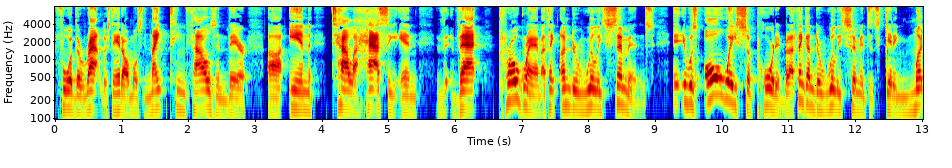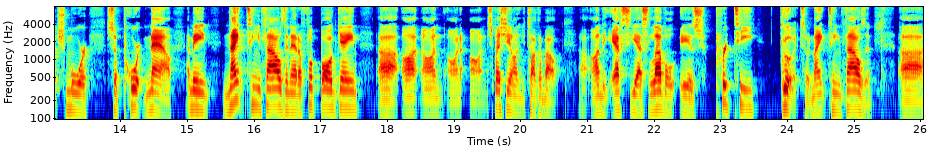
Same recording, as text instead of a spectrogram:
for the Rattlers. They had almost 19,000 there uh, in Tallahassee, and th- that program, I think under Willie Simmons, it, was always supported, but I think under Willie Simmons, it's getting much more support now. I mean, 19,000 at a football game uh, on on on on especially on you talk about uh, on the FCS level is pretty good. So 19,000 uh,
